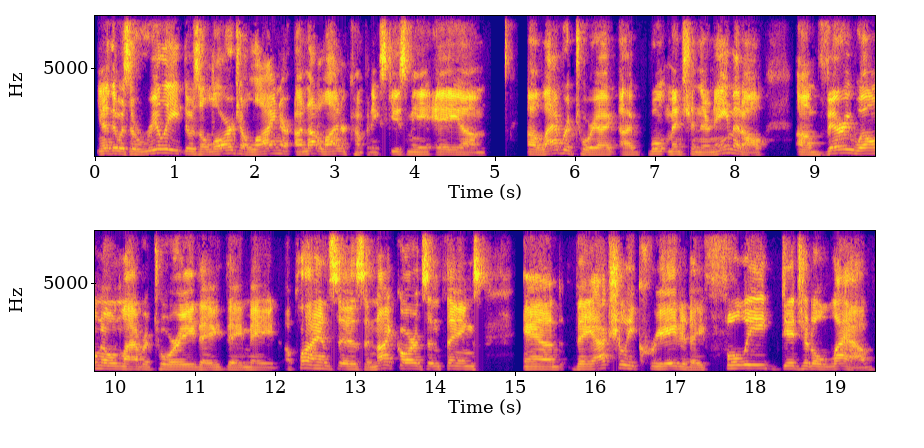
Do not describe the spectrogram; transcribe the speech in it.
you know there was a really there was a large aligner uh, not a liner company excuse me a um, a laboratory I, I won't mention their name at all um, very well known laboratory. They they made appliances and night guards and things and they actually created a fully digital lab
